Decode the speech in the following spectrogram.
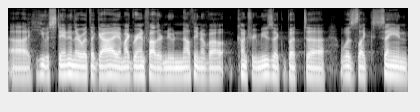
uh, he was standing there with a guy, and my grandfather knew nothing about country music, but uh, was like saying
